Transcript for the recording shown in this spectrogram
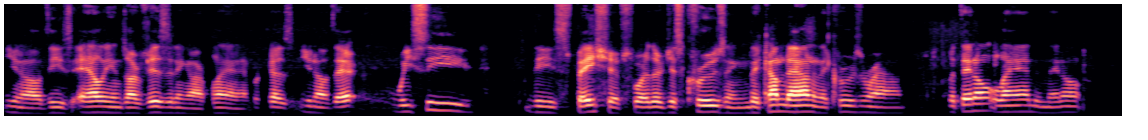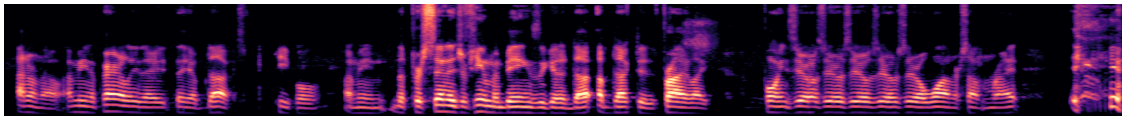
you know these aliens are visiting our planet because you know we see these spaceships where they're just cruising. They come down and they cruise around, but they don't land and they don't. I don't know. I mean, apparently they they abduct people. I mean, the percentage of human beings that get abdu- abducted is probably like point zero zero zero zero zero one or something, right?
